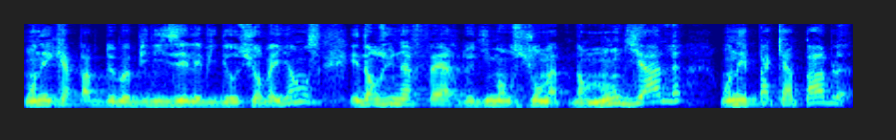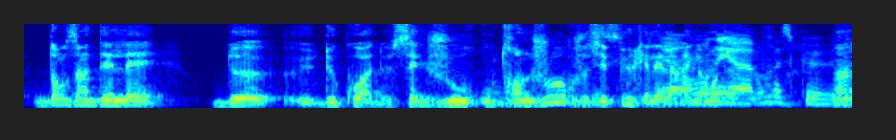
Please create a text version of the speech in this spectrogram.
on est capable de mobiliser les vidéosurveillances. Et dans une affaire de dimension maintenant mondiale, on n'est pas capable, dans un délai de, de quoi De 7 jours ou 30 jours Je ne sais plus quelle est la réglementation. Hein,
